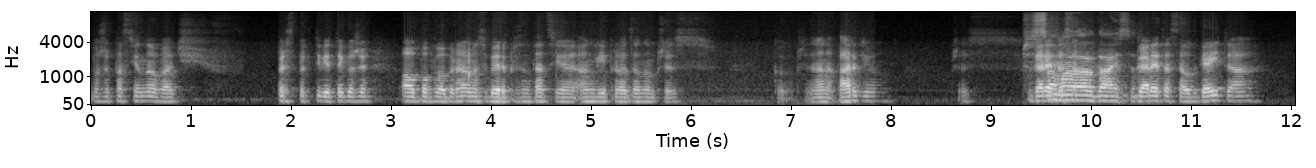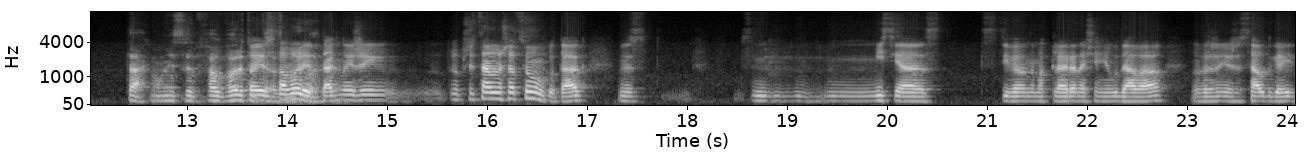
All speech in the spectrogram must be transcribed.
może pasjonować w perspektywie tego, że o, bo wyobrażamy sobie reprezentację Anglii prowadzoną przez kogo? Przez Rana Pardiu, przez Przez Garetha, Sama Sa-. Garetha Southgate'a. Tak, on jest faworytem. To jest faworyt, tak? No jeżeli, no przy całym szacunku, tak? Jest, misja Stevena McLarena się nie udała. Mam wrażenie, że Southgate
